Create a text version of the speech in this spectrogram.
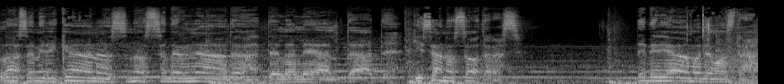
Los americanos no saben nada de la lealtad. Quizá nosotros deberíamos demostrar.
